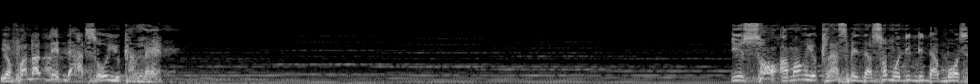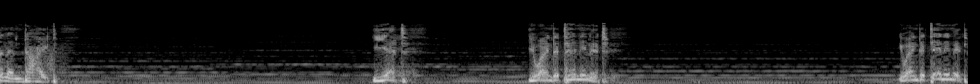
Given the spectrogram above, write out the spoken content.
Your father did that so you can learn. You saw among your classmates that somebody did abortion and died. Yet, you are entertaining it. You are entertaining it.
